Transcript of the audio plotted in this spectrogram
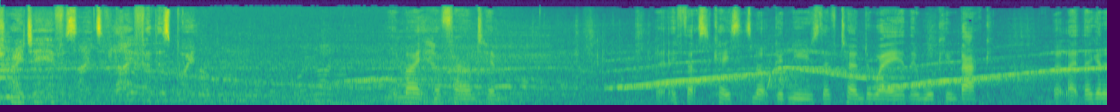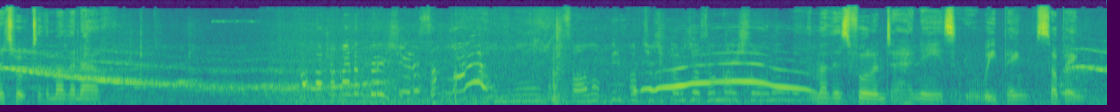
Try to hear for signs of life at this point. They might have found him. But if that's the case, it's not good news. They've turned away and they're walking back. Look like they're going to talk to the mother now. The mother's fallen to her knees, weeping, sobbing.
